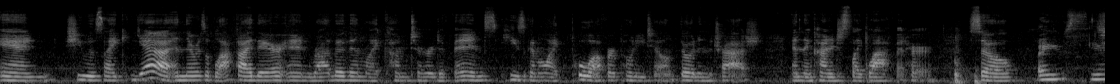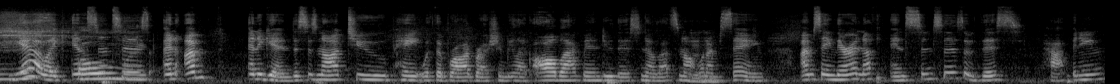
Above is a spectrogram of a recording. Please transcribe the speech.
and she was like yeah and there was a black guy there and rather than like come to her defense he's gonna like pull off her ponytail and throw it in the trash and then kind of just like laugh at her so Are you serious? yeah like Oh instances and i'm and again this is not to paint with a broad brush and be like all black men do this no that's not what Mhm. i'm saying i'm saying there are enough instances of this happening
